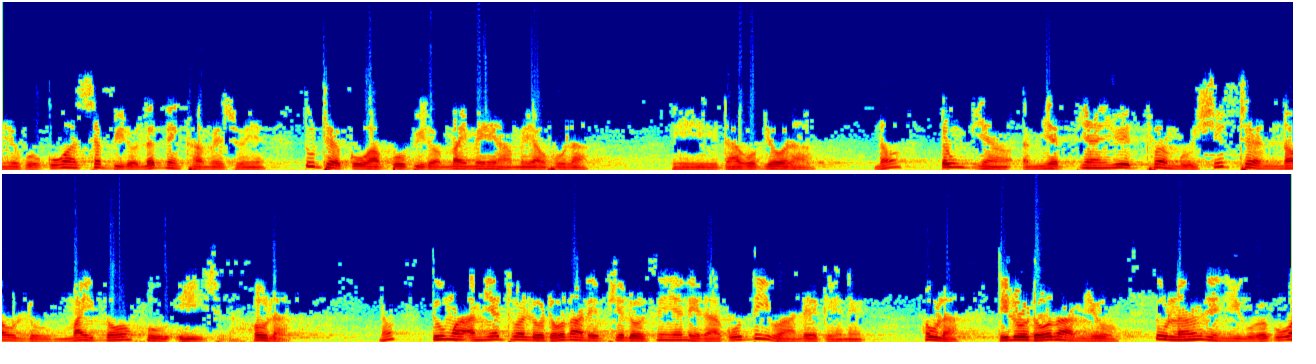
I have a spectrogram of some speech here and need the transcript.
မျိုးကိုကိုကဆက်ပြီးတော့လက်သင့်ခံမယ်ဆိုရင်သူ့ထက်ကိုကပို့ပြီးတော့မိုက်မဲရမရောက်ဘူးလားအေးဒါကိုပြောတာနော်တုံ့ပြန်အမျက်ပြန်၍ထွက်မှုရှစ်ထက်နောက်လူမိုက်သောဟူဤဆိုတာဟုတ်လားနော်သူမှအမျက်ထွက်လို့ဒေါသတွေဖြစ်လို့ဆင်းရဲနေတာကိုသိပါလေခင်နဲ့ဟုတ်လားဒီလိုဒေါသမျိုးသူ့လမ်းစဉ်ကြီးကိုပဲကိုက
